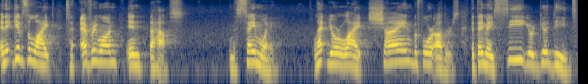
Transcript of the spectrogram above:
and it gives the light to everyone in the house. In the same way, let your light shine before others, that they may see your good deeds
